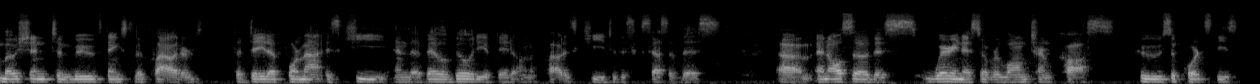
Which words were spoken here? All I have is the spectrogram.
motion to move things to the cloud or the data format is key and the availability of data on the cloud is key to the success of this. Um, and also this wariness over long-term costs, who supports these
